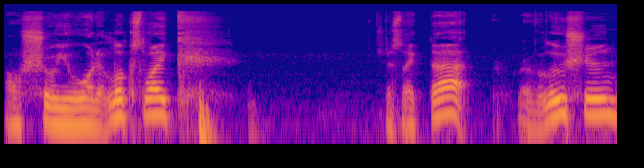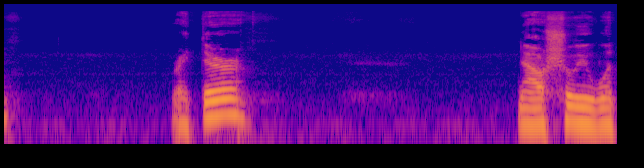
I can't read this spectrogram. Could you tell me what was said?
I'll show you what it looks like. Just like that. Riivolution. Right there. Now I'll show you what,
